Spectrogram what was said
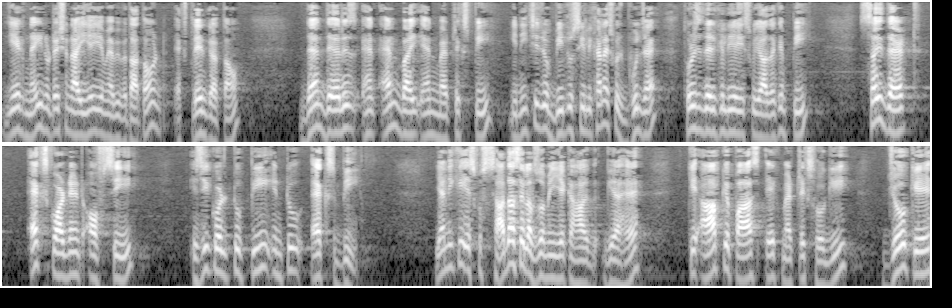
یہ ایک نئی نوٹیشن آئی ہے، یہ میں ابھی بتاتا ہوں ایکسپلین کرتا ہوں۔ Then there is an N by N matrix P یہ نیچے جو بی ٹو سی لکھا نا، اس کو بھول جائیں۔ تھوڑی سی دیر کے لیے اس کو یاد رکھیں P such that X coordinate of C is equal to P into X B یعنی کہ اس کو سادہ سے لفظوں میں یہ کہا گیا ہے کہ آپ کے پاس ایک میٹرکس ہوگی جو کہ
